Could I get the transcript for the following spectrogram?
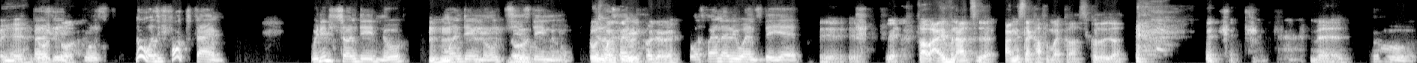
yeah. First no. was no, it was the fourth time. We did Sunday, no, Mhm. Monday, no, Tuesday, no. It was it was Wednesday fine. recorded, right? It was finally Wednesday, yeah. Yeah, yeah, yeah. I even had to. I missed like half of my class because of that. Man, Ooh,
